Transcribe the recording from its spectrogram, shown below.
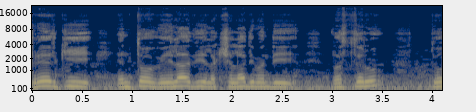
ప్రేయర్కి ఎంతో వేలాది లక్షలాది మంది వస్తారు. సో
